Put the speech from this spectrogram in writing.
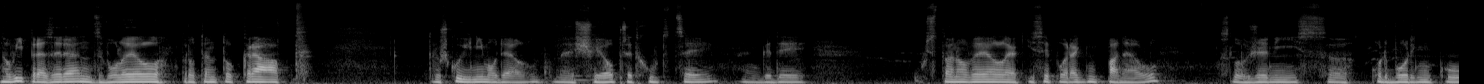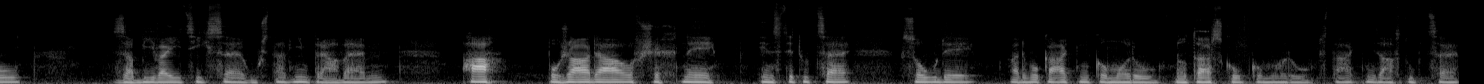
Nový prezident zvolil pro tentokrát trošku jiný model než jeho předchůdci, kdy ustanovil jakýsi poradní panel složený z odborníků zabývajících se ústavním právem a požádal všechny instituce, soudy, advokátní komoru, notářskou komoru, státní zástupce,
